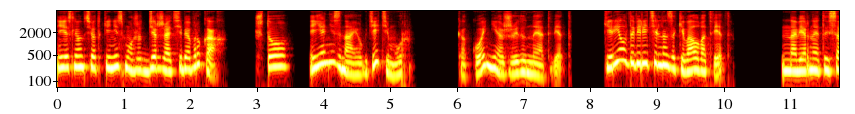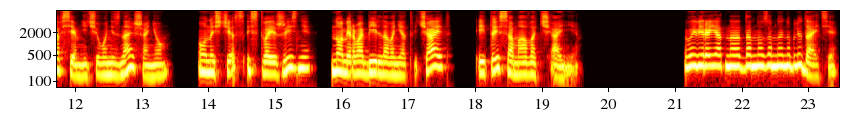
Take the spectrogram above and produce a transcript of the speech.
если он все-таки не сможет держать себя в руках. Что я не знаю, где Тимур. Какой неожиданный ответ. Кирилл доверительно закивал в ответ. Наверное, ты совсем ничего не знаешь о нем. Он исчез из твоей жизни, номер мобильного не отвечает, и ты сама в отчаянии. Вы, вероятно, давно за мной наблюдаете,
